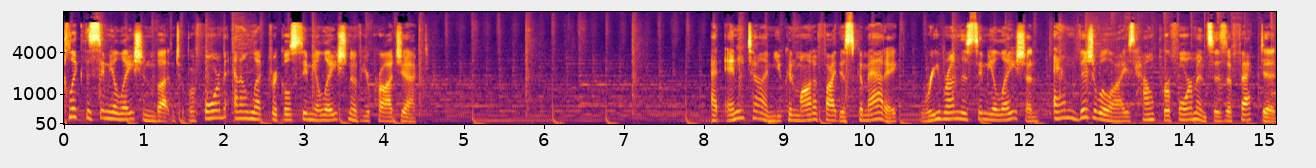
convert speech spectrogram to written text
Click the Simulation button to perform an electrical simulation of your project. At any time, you can modify the schematic, rerun the simulation, and visualize how performance is affected.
